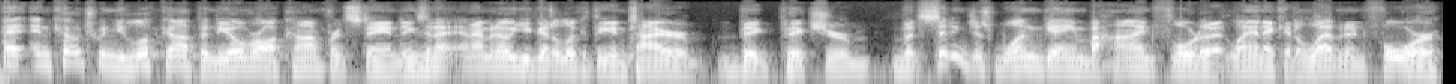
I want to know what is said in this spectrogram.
And, and, coach, when you look up in the overall conference standings, and I, and I know you got to look at the entire big picture, but sitting just one game behind Florida Atlantic at eleven and four,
